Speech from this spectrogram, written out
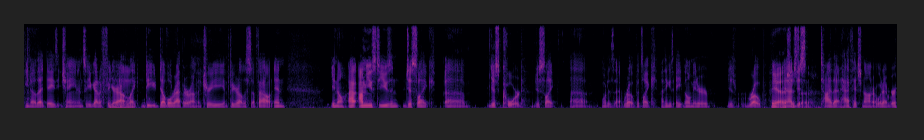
you know, that daisy chain. And so you've got to figure out Mhm. like, do you double wrap it around the tree and figure all this stuff out? And, you know, I, I'm used to using just like, uh, just cord, just like, uh, what is that rope? It's like, I think it's eight millimeter just rope Yeah, and I just, just a, tie that half hitch knot or whatever.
